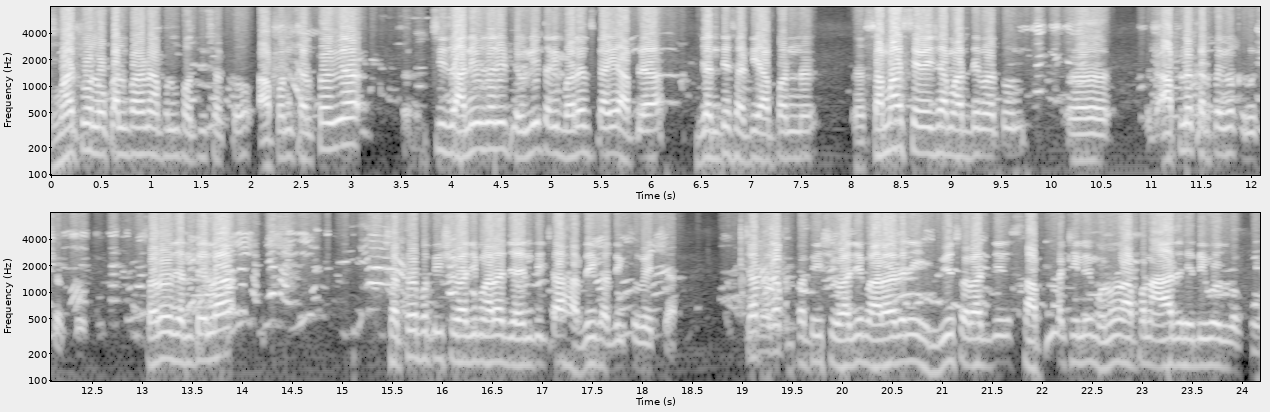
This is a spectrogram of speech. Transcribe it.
महत्त्व लोकांपर्यंत आपण पोहोचू शकतो. आपण कर्तव्य ची जाणीव जरी ठेवली तरी बरंच काही आपल्या जनतेसाठी आपण समाजसेवेच्या माध्यमातून आपलं कर्तव्य करू शकतो. सर्व जनतेला छत्रपती शिवाजी महाराज जयंतीच्या हार्दिक हार्दिक शुभेच्छा. छत्रपती शिवाजी महाराजांनी हिंदवी स्वराज्य स्थापना केली म्हणून आपण आज हे दिवस बघतो.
